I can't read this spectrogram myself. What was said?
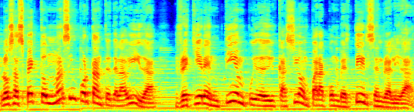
Los aspectos más importantes de la vida requieren tiempo y dedicación para convertirse en realidad.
